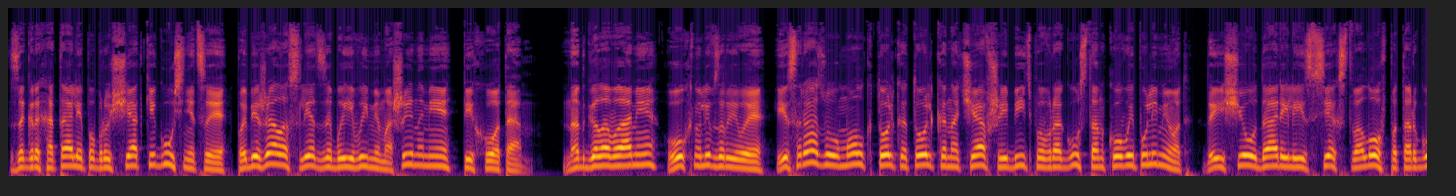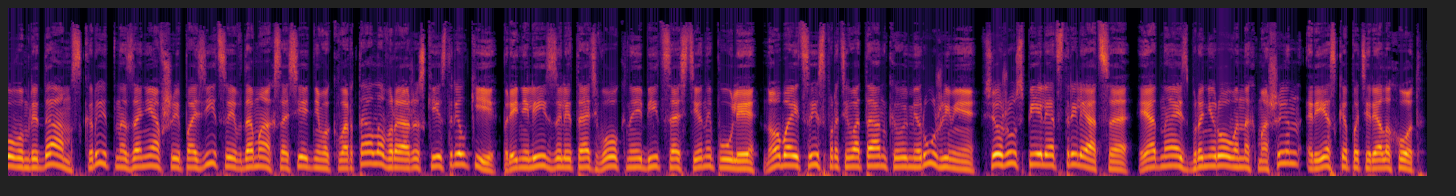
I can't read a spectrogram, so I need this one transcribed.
загрохотали по брусчатке гусеницы, побежала вслед за боевыми машинами пехота. Над головами ухнули взрывы, и сразу умолк только-только начавший бить по врагу станковый пулемет, да еще ударили из всех стволов по торговым рядам, скрытно занявшие позиции в домах соседнего квартала вражеские стрелки, принялись залетать в окна и бить со стены пули, но бойцы с противотанковыми ружьями все же успели отстреляться, и одна из бронированных машин резко потеряла ход.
